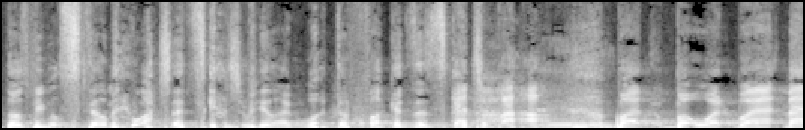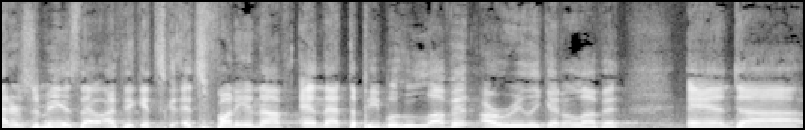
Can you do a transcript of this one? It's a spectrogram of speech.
Those people still may watch that sketch and be like, "What the fuck is this sketch about?" But but what, what matters to me is that I think it's it's funny enough, and that the people who love it are really gonna love it, and uh,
